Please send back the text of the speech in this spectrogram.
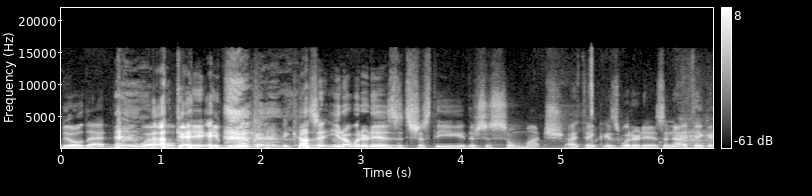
know that very well. Okay. It- it- because it, you know what it is. It's just the there's just so much. I think is what it is, and I think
